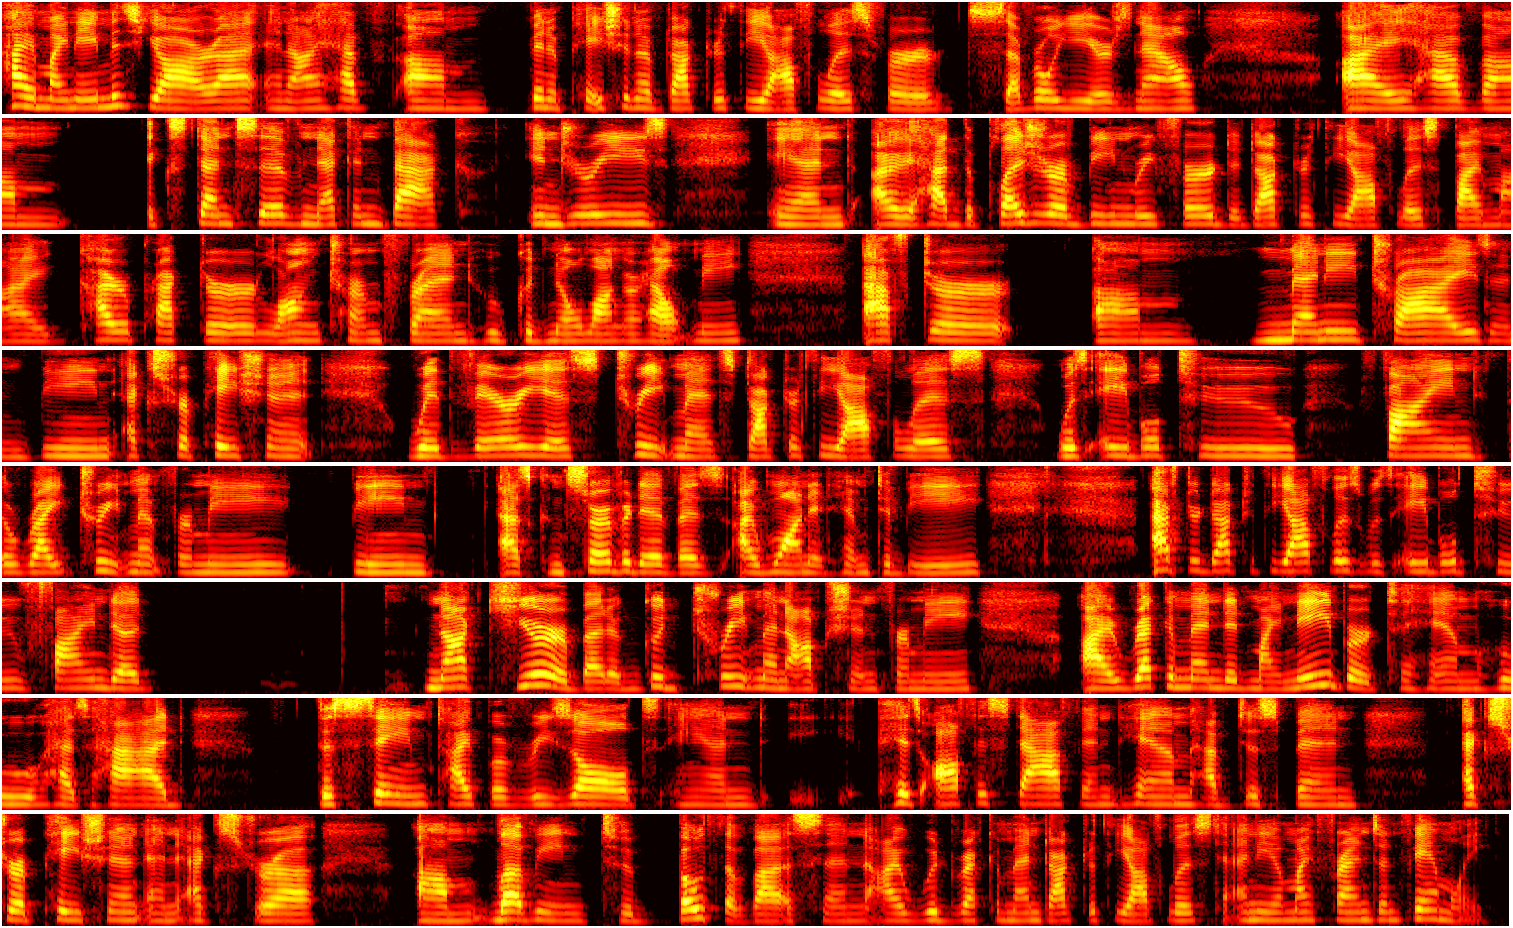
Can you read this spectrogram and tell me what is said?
Hi, my name is Yara, and I have um, been a patient of Dr. Theofilos for several years now. I have um, extensive neck and back injuries, and I had the pleasure of being referred to Dr. Theofilos by my chiropractor, long term friend who could no longer help me. After um, many tries and being extra patient with various treatments, Dr. Theofilos was able to find the right treatment for me, being as conservative as I wanted him to be. After Dr. Theofilos was able to find a not cure, but a good treatment option for me, I recommended my neighbor to him who has had the same type of results and his office staff and him have just been extra patient and extra um, loving to both of us, and I would recommend Dr. Theofilos to any of my friends and family.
